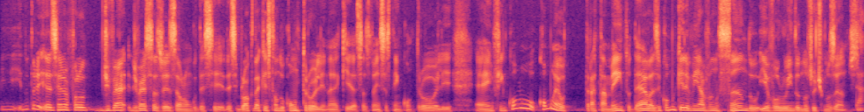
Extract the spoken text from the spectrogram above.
E, doutora, a senhora falou diver, diversas vezes ao longo desse, desse bloco da questão do controle, né? Que essas doenças têm controle. É, enfim, como, como é o tratamento delas e como que ele vem avançando e evoluindo nos últimos anos? Tá.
